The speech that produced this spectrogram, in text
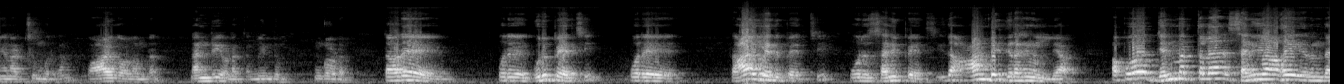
மீனாட்சி முருகன் வாழ்க வளமுடன். நன்றி வணக்கம். மீண்டும் உங்களுடன். அதாவது ஒரு குரு பயிற்சி ஒரு ராகுகேது பயிற்சி ஒரு சனி பயிற்சி இது ஆண்டு கிரகங்கள் இல்லையா? அப்போது ஜென்மத்தில் சனியாக இருந்த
